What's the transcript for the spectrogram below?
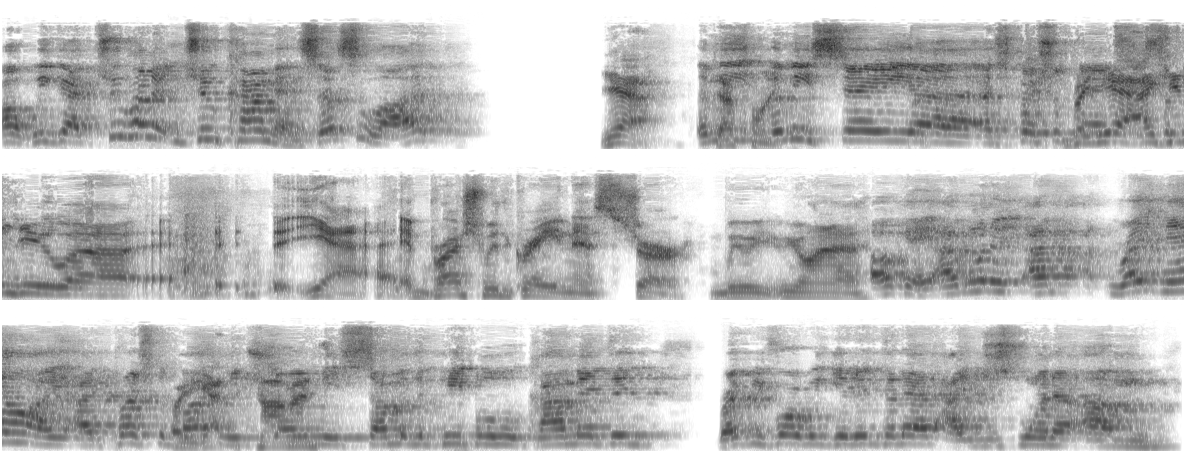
Oh, we got 202 comments. That's a lot. Yeah, Let me definitely. let me say uh, a special. but thanks yeah, to I can do. Uh, yeah, brush with greatness. Sure. We you want to? Okay, I want to. Right now, I, I pressed the Oh, button. the It's showing me some of the people who commented. Right before we get into that, I just want to um,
